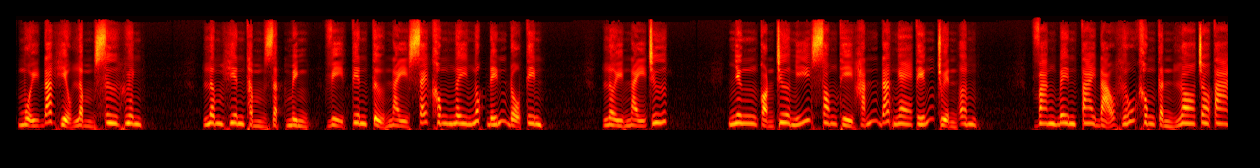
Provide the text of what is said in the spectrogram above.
muội đã hiểu lầm sư huynh. Lâm Hiên thầm giật mình, vị tiên tử này sẽ không ngây ngốc đến độ tin. Lời này chứ. Nhưng còn chưa nghĩ xong thì hắn đã nghe tiếng truyền âm. Vang bên tai đảo hữu không cần lo cho ta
